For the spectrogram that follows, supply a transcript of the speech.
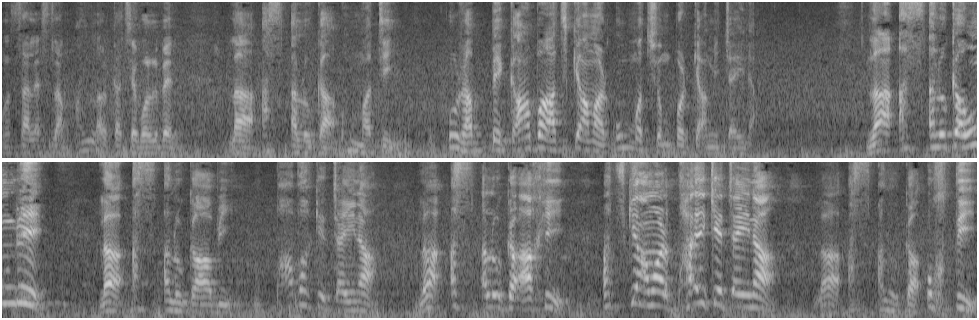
মোসা আলাইসলাম আল্লাহর কাছে বলবেন, লা আসআলুকা উম্মাতি। ও রাব্বে কাবা, আজকে আমার উম্মত সম্পর্কে আমি চাই না। লা আস আলুকা উম্মি লা আস আলোকা আবি, বাবাকে চাই না। লা আস আলোকা আখি, আজকে আমার ভাইকে চাই না। লা আস আলোকা উখতি,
